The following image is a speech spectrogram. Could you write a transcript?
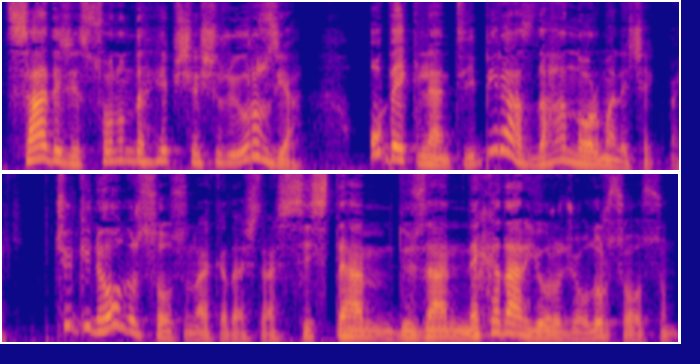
Sadece sonunda hep şaşırıyoruz ya, o beklentiyi biraz daha normale çekmek. Çünkü ne olursa olsun arkadaşlar, sistem, düzen ne kadar yorucu olursa olsun,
